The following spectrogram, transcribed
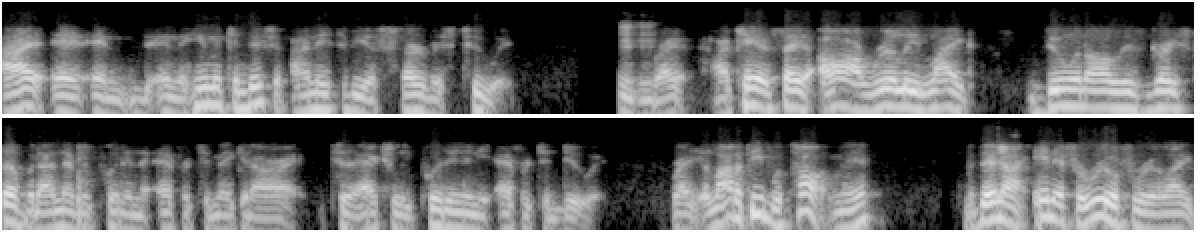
I and, and, and the human condition, I need to be of service to it. Mm-hmm. Right. I can't say, oh, I really like doing all this great stuff, but I never put in the effort to make it all right, to actually put in any effort to do it. Right. A lot of people talk, man, but they're yeah. not in it for real, for real. Like,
